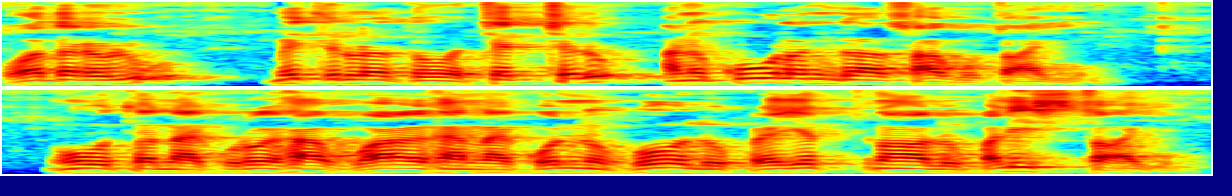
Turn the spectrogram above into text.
సోదరులు మిత్రులతో చర్చలు అనుకూలంగా సాగుతాయి. నూతన గృహ వాహన కొనుగోలు ప్రయత్నాలు ఫలిస్తాయి.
